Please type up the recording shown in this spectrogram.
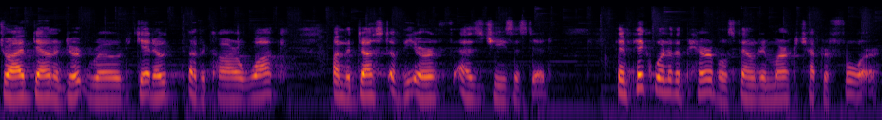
Drive down a dirt road, get out of the car, walk on the dust of the earth as Jesus did. Then pick one of the parables found in Mark chapter 4.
